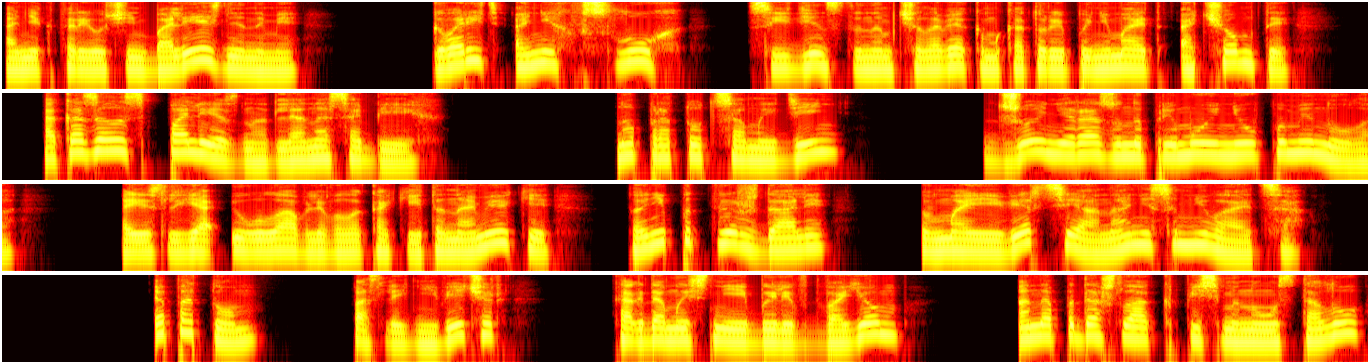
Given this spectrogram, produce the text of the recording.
а некоторые очень болезненными, говорить о них вслух с единственным человеком, который понимает, о чем ты, оказалось полезно для нас обеих. Но про тот самый день Джой ни разу напрямую не упомянула, а если я и улавливала какие-то намеки, то они подтверждали, в моей версии она не сомневается. А потом, последний вечер, когда мы с ней были вдвоем, она подошла к письменному столу,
